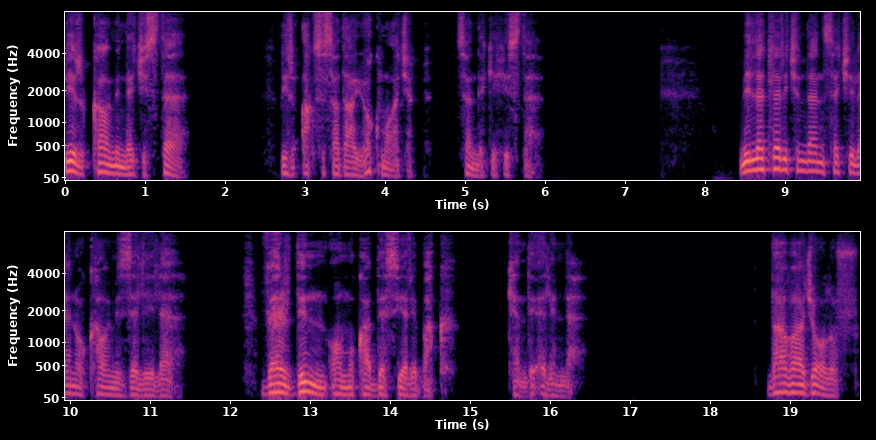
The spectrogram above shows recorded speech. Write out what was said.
bir kavmi neciste. Bir aksi sada yok mu acep sendeki histe? Milletler içinden seçilen o kavmi zelile, verdin o mukaddes yeri bak, kendi elinle. Davacı olur,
